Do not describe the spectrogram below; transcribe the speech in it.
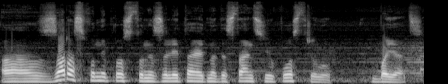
А зараз вони просто не залітають на дистанцію пострілу, бояться.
